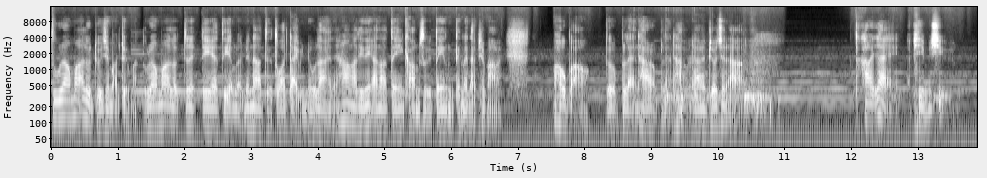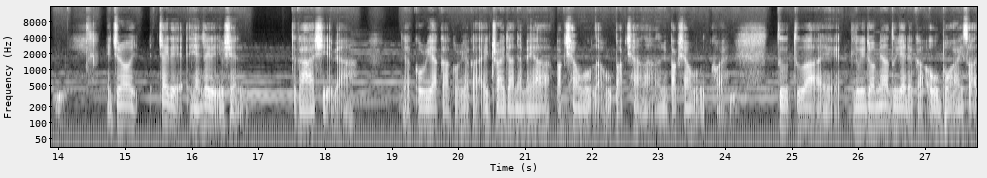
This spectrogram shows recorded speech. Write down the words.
သူတော်မှအဲ့လိုတွေးချင်မှတွေးမှာသူတော်မှအဲ့လိုတည့်ရတည့်ရမလားမျက်နှာတူသွားတိုက်ပြီးနိုးလာရင်ဟာငါဒီနေ့အနာသိရင်ကောင်းဆိုပြီးသိရင်သိလိုက်တာဖြစ်မှာပဲမဟုတ်ပါဘူးသူ plan ထားတော့ plan ထားဒါပေမဲ့ပြောချင်တာတခါရရင်အဖြေမရှိဘူးအဲကျွန်တော်ကြိုက်တဲ့အရင်ကြိုက်တဲ့ရုပ်ရှင်တကားရှိရဗျာကိုရီးယားကကိုရီးယားကအဲ driver နာမည်ကပတ်ချန်ဝူလာဟူပတ်ချန်လာပတ်ချန်ဝူခေါ် သူသူကလူတော်များသူရိုက်တဲ့က old boy ဆိုတာ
